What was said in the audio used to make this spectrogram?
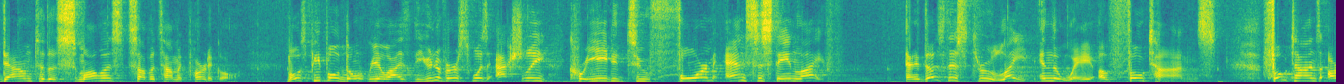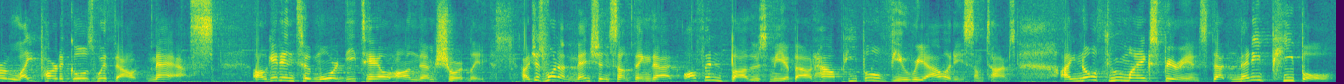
down to the smallest subatomic particle. Most people don't realize the universe was actually created to form and sustain life. And it does this through light in the way of photons. Photons are light particles without mass. I'll get into more detail on them shortly. I just want to mention something that often bothers me about how people view reality sometimes. I know through my experience that many people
